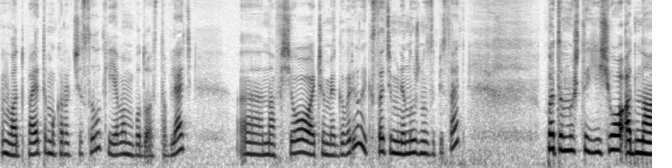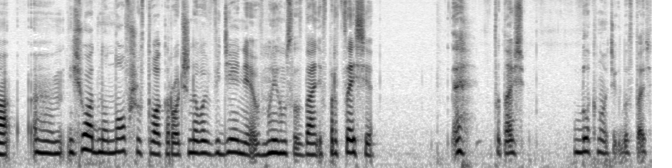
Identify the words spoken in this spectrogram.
Вот, поэтому, короче, ссылки я вам буду оставлять э, на все, о чем я говорила. И, кстати, мне нужно записать, потому что еще одна, э, еще одно новшество, короче, нововведение в моем создании, в процессе. Э, пытаюсь блокнотик достать.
